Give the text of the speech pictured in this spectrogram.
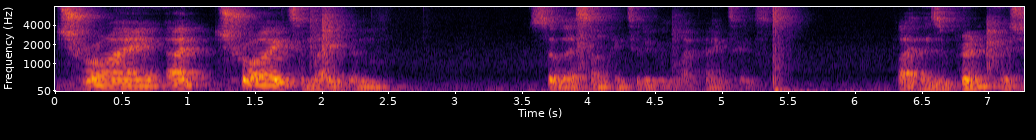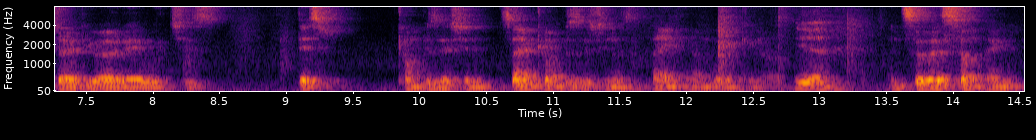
try. I try to make them so there's something to do with my paintings. Like there's a print I showed you earlier, which is this composition, same composition as the painting I'm working on, Yeah. and so there's something.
